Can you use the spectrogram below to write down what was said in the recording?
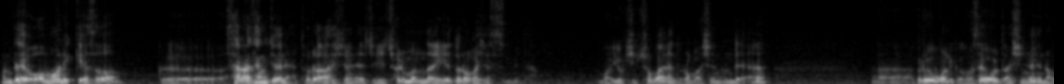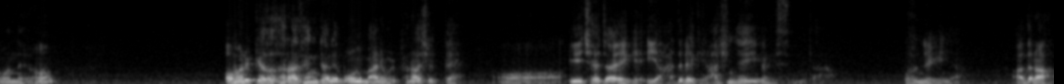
근데 어머니께서 그 살아생전에 돌아가시 전에 젊은 나이에 돌아가셨습니다. 뭐 60 초반에 돌아가셨는데 어, 그러고 보니까 그 세월도 한 10년이 넘었네요. 어머니께서 살아생전에 몸이 많이 불편하실 때, 어, 이 제자에게, 이 아들에게 하신 얘기가 있습니다. 무슨 얘기냐? 아들아,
